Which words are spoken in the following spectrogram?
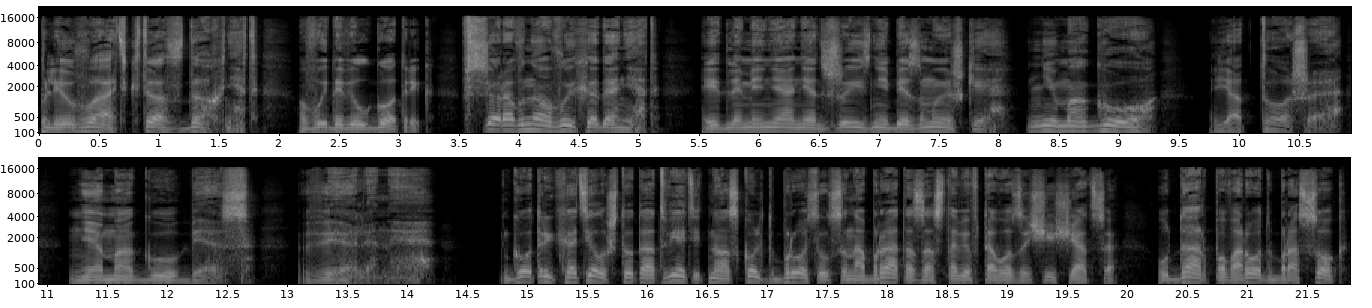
плевать, кто сдохнет», — выдавил Готрик. «Все равно выхода нет. И для меня нет жизни без мышки. Не могу». «Я тоже не могу без Велены». Готрик хотел что-то ответить, но Аскольд бросился на брата, заставив того защищаться. Удар, поворот, бросок.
